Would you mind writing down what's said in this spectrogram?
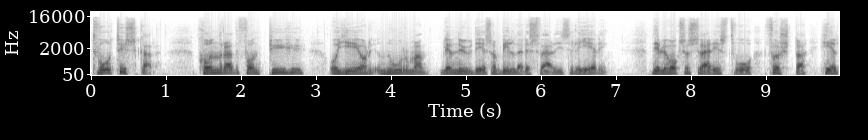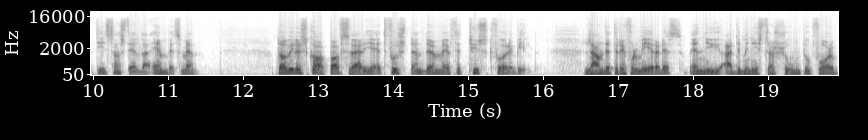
Två tyskar, Konrad von Pyhy och Georg Norman blev nu det som bildade Sveriges regering. Det blev också Sveriges två första heltidsanställda ämbetsmän. De ville skapa av Sverige ett furstendöme efter tysk förebild. Landet reformerades, en ny administration tog form,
